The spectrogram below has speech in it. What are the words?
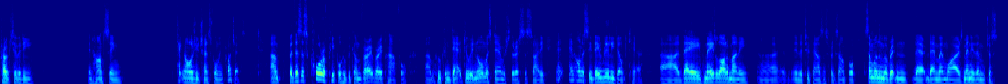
productivity enhancing, technology transforming projects. Um, but there's this core of people who've become very, very powerful, um, who can do enormous damage to the rest of society. And, and honestly, they really don't care. Uh, they've made a lot of money uh, in the 2000s, for example. Some of them have written their, their memoirs. Many of them just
